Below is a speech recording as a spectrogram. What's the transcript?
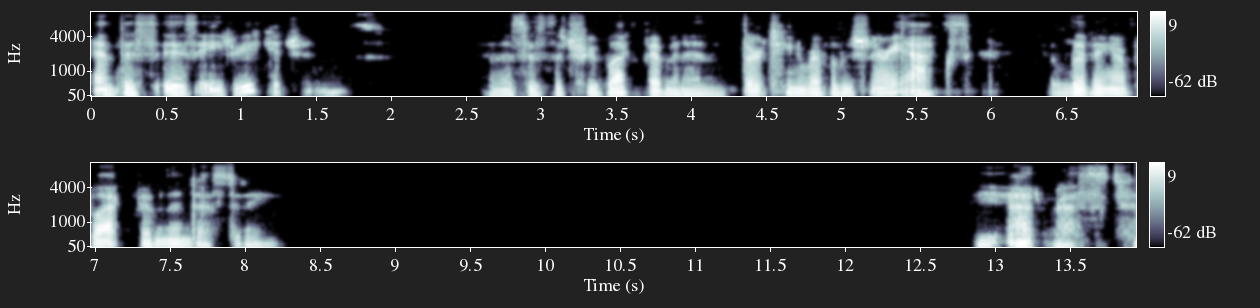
And this is Adria Kitchens. And this is the True Black Feminine 13 Revolutionary Acts living our Black feminine destiny. Be at rest.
